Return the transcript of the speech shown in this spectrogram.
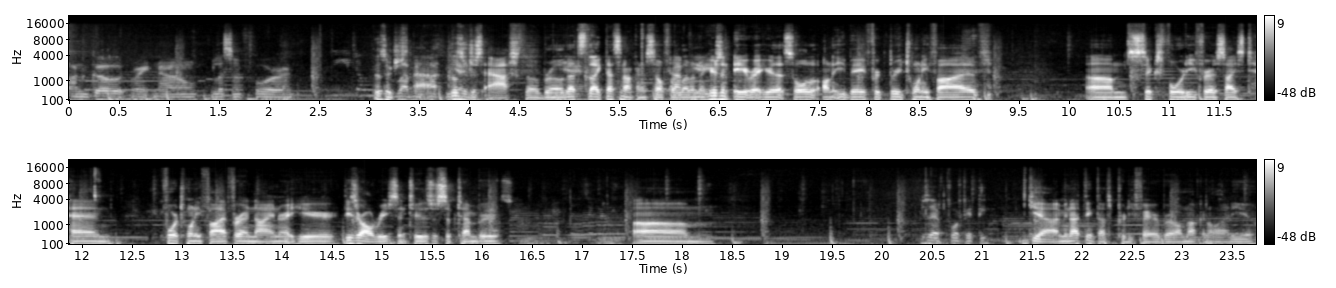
on Goat right now, listen for. those are just 11, a- those yeah. are just asks though, bro. Yeah. That's like that's not gonna sell for 11. Here's an eight right here that sold on eBay for 325. Um, 640 for a size 10. 425 for a nine right here. These are all recent too. This is September. Um, Is that 450? Yeah, I mean, I think that's pretty fair, bro. I'm not gonna lie to you.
